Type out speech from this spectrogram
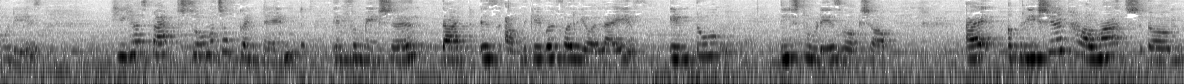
two days. He has packed so much of content, information that is applicable for real life into these two days workshop. I appreciate how much um,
